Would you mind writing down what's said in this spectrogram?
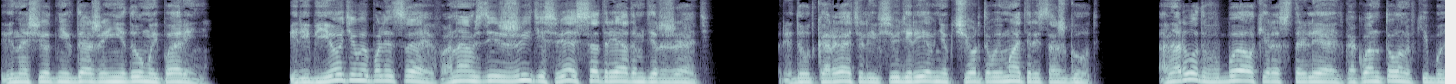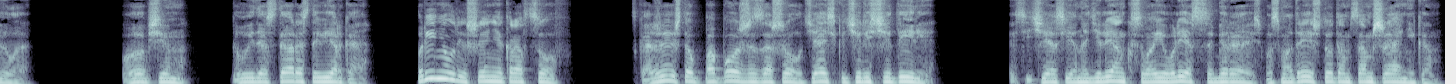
Ты насчет них даже и не думай, парень. Перебьете вы полицаев, а нам здесь жить и связь с отрядом держать. Придут каратели и всю деревню к чертовой матери сожгут. А народ в балки расстреляют, как в Антоновке было. В общем, дуй до старосты, Верка. Принял решение Кравцов. Скажи, чтоб попозже зашел, часика через четыре. А сейчас я на делянку свою в лес собираюсь, посмотреть, что там с амшаником.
